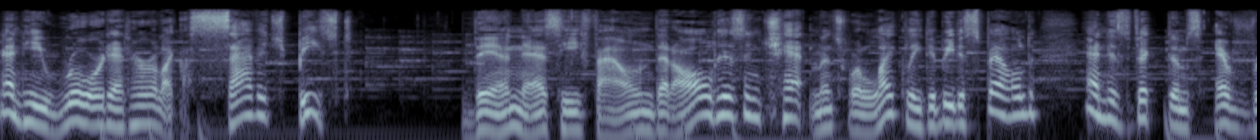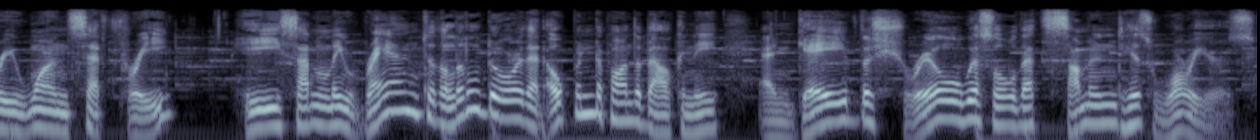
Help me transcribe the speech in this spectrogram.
and he roared at her like a savage beast. Then, as he found that all his enchantments were likely to be dispelled and his victims every one set free, he suddenly ran to the little door that opened upon the balcony and gave the shrill whistle that summoned his warriors.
